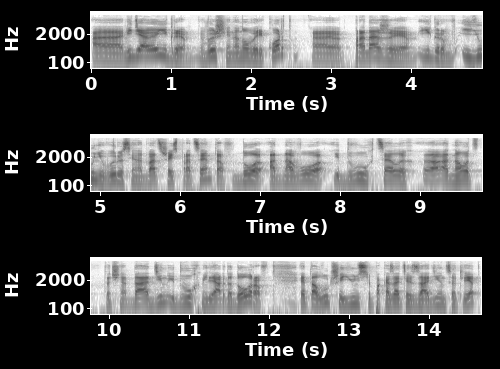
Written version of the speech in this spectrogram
А, видеоигры вышли на новый рекорд. А, продажи игр в июне выросли на 26% до 1,2 целых, 1 точнее, до 1,2 миллиарда долларов. Это лучший июньский показатель за 11 лет.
